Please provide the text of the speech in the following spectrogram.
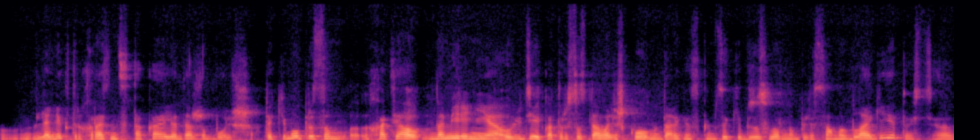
для некоторых разница такая или даже больше. Таким образом, хотя намерения у людей, которые создавали школу на даргинском языке, безусловно, были самые благие, то есть э,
